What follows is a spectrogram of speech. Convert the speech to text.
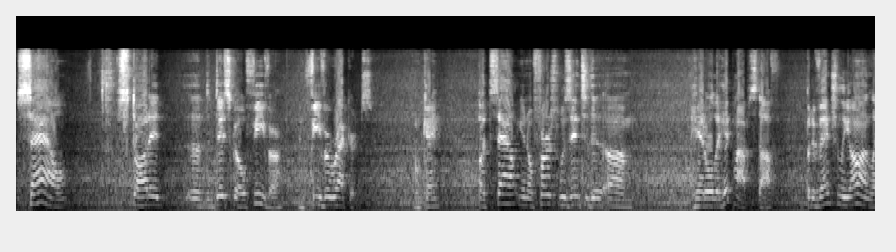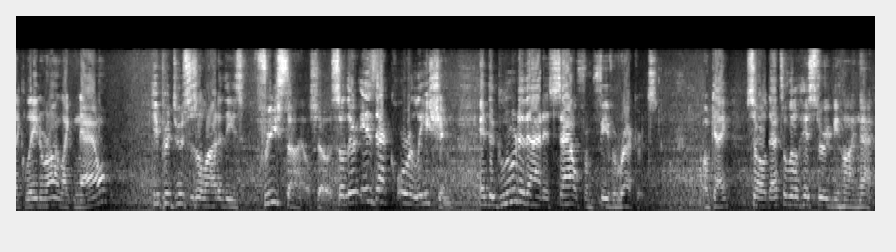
Sal started uh, the disco Fever and Fever Records. Okay, but Sal, you know, first was into the um, he had all the hip hop stuff, but eventually on, like later on, like now, he produces a lot of these freestyle shows. So there is that correlation, and the glue to that is Sal from Fever Records. Okay, so that's a little history behind that.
